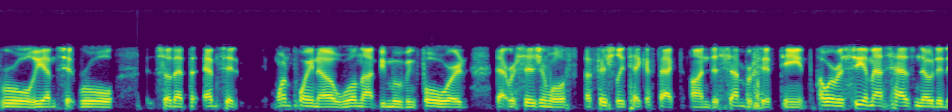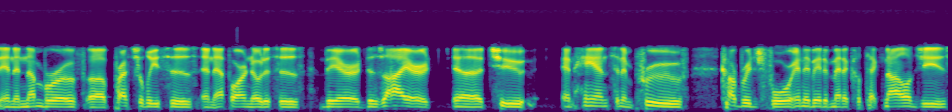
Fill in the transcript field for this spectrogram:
rule, the MCIT rule, so that the MCIT 1.0 will not be moving forward. That rescission will officially take effect on December 15th. However, CMS has noted in a number of uh, press releases and FR notices their desire uh, to enhance and improve coverage for innovative medical technologies.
